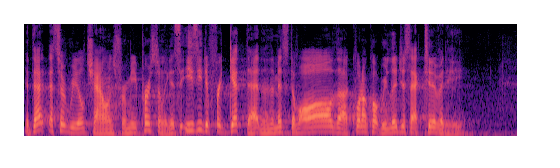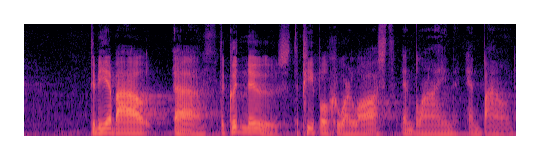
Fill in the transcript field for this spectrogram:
That, that's a real challenge for me personally. It's easy to forget that in the midst of all the quote unquote religious activity to be about uh, the good news to people who are lost and blind and bound.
